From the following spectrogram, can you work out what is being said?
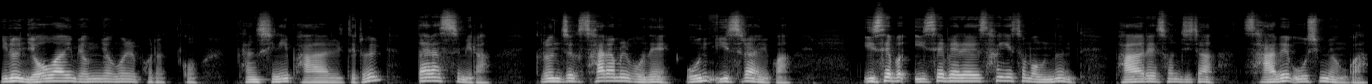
이는 여호와의 명령을 버렸고 당신이 바알들을 따랐음이라 그런즉 사람을 보내 온 이스라엘과 이세벨의 상에서 먹는 바알의 선지자 450명과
